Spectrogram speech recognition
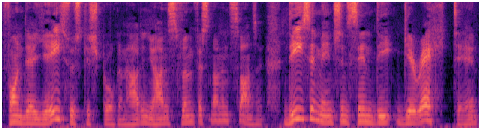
von der Jesus gesprochen hat in Johannes 5, Vers 29. Diese Menschen sind die Gerechte,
